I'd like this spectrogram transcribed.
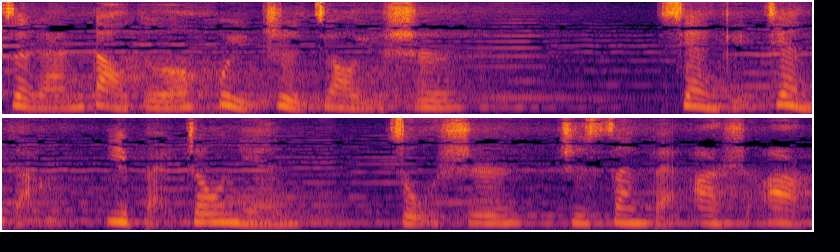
自然道德绘制教育诗，献给建党一百周年祖师之三百二十二。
